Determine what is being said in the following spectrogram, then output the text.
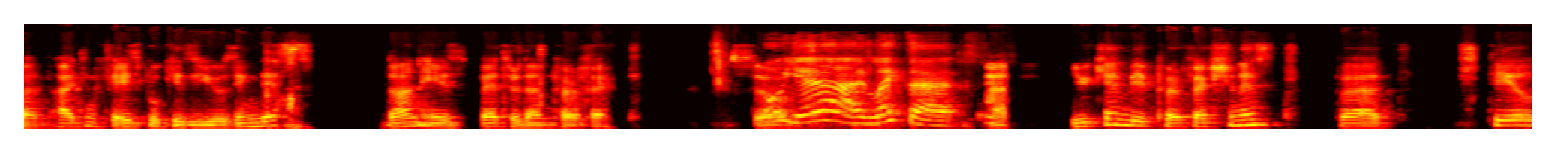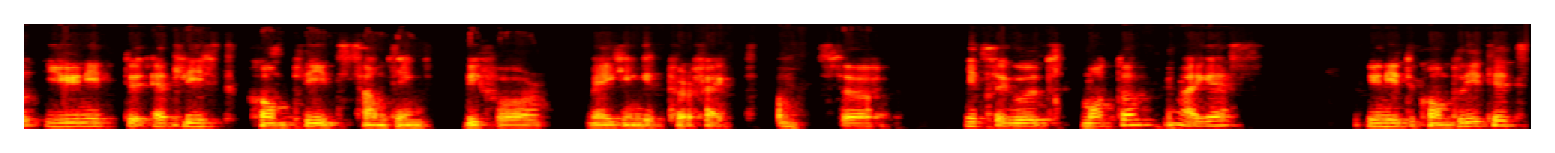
but I think Facebook is using this. Done is better than perfect. So, oh yeah, I like that. Yeah, you can be perfectionist, but still you need to at least complete something before making it perfect. So it's a good motto, I guess. You need to complete it,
